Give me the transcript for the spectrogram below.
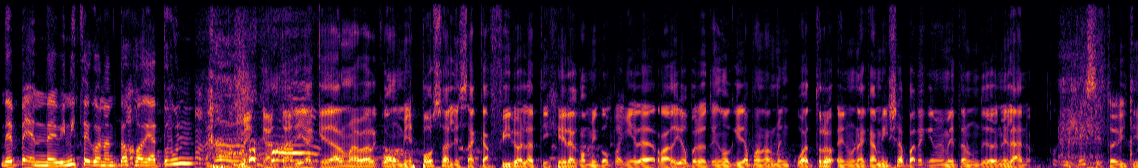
Depende, ¿viniste con antojo de atún? Me encantaría quedarme a ver cómo mi esposa le saca filo a la tijera con mi compañera de radio, pero tengo que ir a ponerme en cuatro en una camilla para que me metan un dedo en el ano. ¿Por qué? ¿Qué es esto, Viti?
